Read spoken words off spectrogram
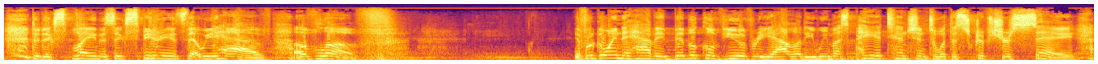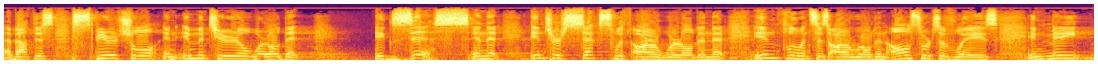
to explain this experience that we have of love. If we're going to have a biblical view of reality, we must pay attention to what the scriptures say about this spiritual and immaterial world that exists and that intersects with our world and that influences our world in all sorts of ways in many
